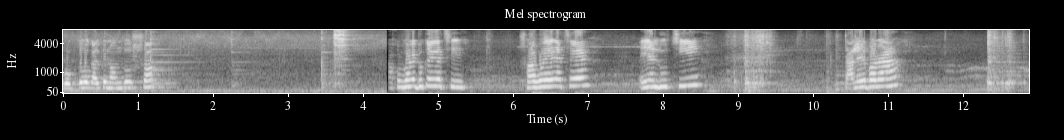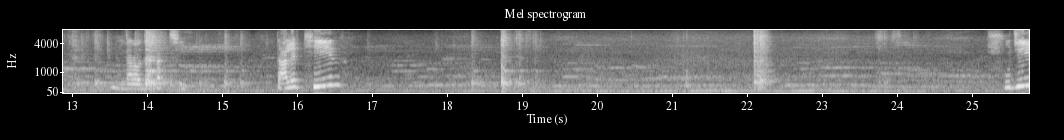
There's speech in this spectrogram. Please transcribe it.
ভোগ দেবো, কালকে নন্দ উৎসব। ঠাকুর ঘরে ঢুকে গেছি। সব হয়ে গেছে। এই লুচি, তালের বড়া দাঁড়াও, দেখাচ্ছি। তালের ক্ষীর। সুজি।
